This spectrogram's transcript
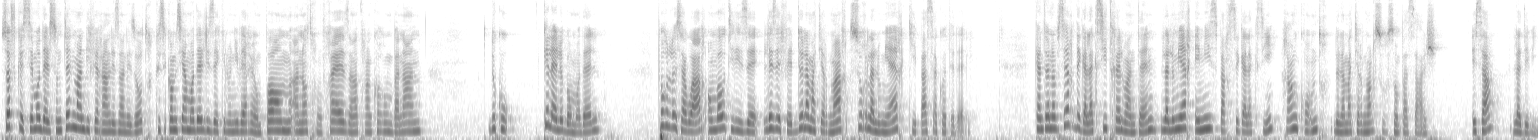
Sauf que ces modèles sont tellement différents les uns des autres que c'est comme si un modèle disait que l'univers est une pomme, un autre une fraise, un autre encore une banane. Du coup, quel est le bon modèle? Pour le savoir, on va utiliser les effets de la matière noire sur la lumière qui passe à côté d'elle. Quand on observe des galaxies très lointaines, la lumière émise par ces galaxies rencontre de la matière noire sur son passage. Et ça, la dévie.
